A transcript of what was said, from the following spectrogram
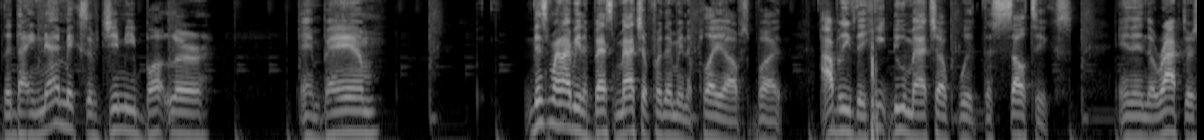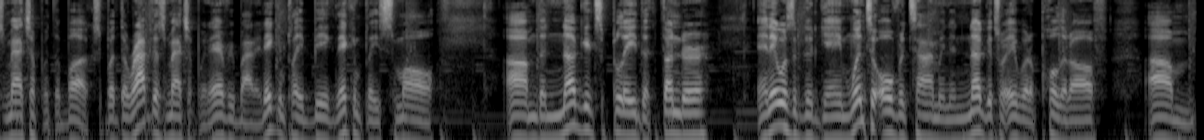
the dynamics of Jimmy Butler and Bam, this might not be the best matchup for them in the playoffs, but I believe the Heat do match up with the Celtics, and then the Raptors match up with the Bucks. But the Raptors match up with everybody. They can play big, they can play small. Um, the Nuggets played the Thunder and it was a good game. Went to overtime, and the Nuggets were able to pull it off. Um,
